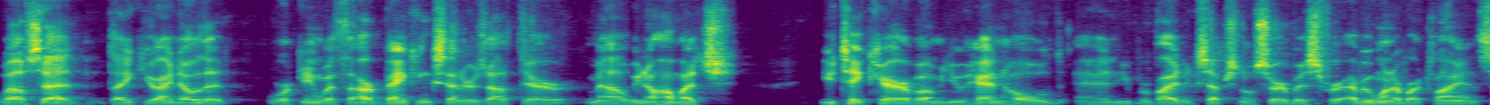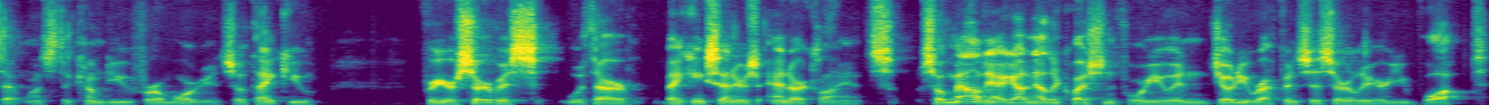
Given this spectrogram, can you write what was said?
Well said. Thank you. I know that working with our banking centers out there, Mel, we know how much you take care of them, you handhold, and you provide exceptional service for every one of our clients that wants to come to you for a mortgage. So thank you for your service with our banking centers and our clients. So Melanie, I got another question for you. And Jodi referenced this earlier. You've walked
